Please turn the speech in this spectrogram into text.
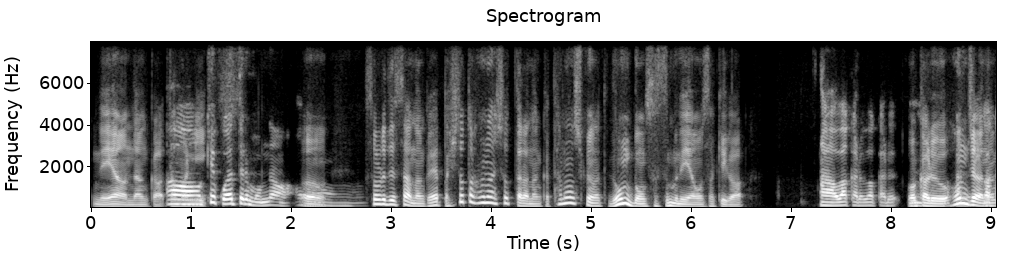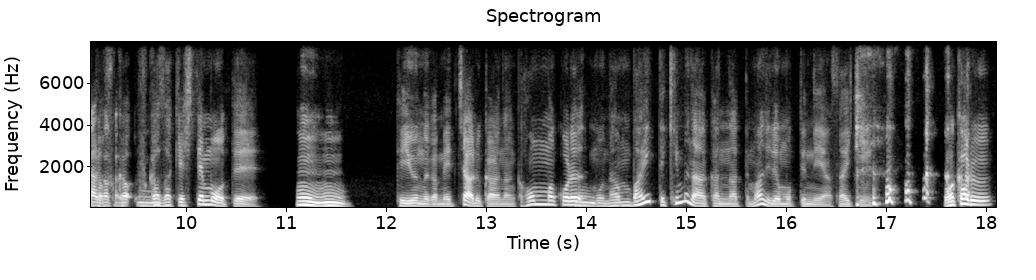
ねやんなんかたまに結構やってるもんな。うんそれでさなんかやっぱ人と話しとったらなんか楽しくなってどんどん進むねやんお酒がああ、わかるわかる。わかる、うほんじゃなんかわ深酒してもうて、うんうん。っていうのがめっちゃあるからなんかほんまこれ、うん。もう何倍って決めなあかんなってマジで思ってんねや最近。わかる？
